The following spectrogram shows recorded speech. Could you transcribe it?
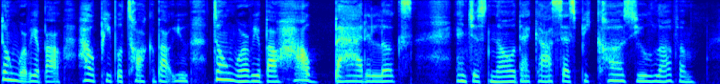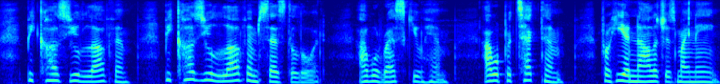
Don't worry about how people talk about you. Don't worry about how bad it looks. And just know that God says, because you love him, because you love him, because you love him, says the Lord, I will rescue him. I will protect him, for he acknowledges my name.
